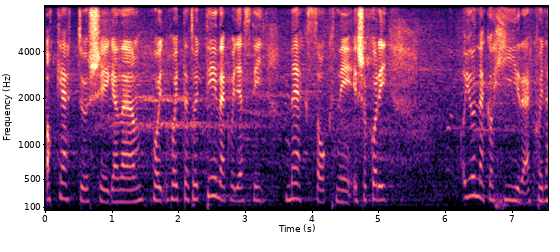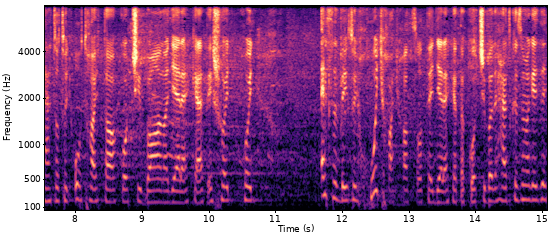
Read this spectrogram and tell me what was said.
a kettősége nem, hogy, hogy, tehát, hogy tényleg, hogy ezt így megszokni, és akkor így jönnek a hírek, hogy látod, hogy ott hagyta a kocsiban a gyereket, és hogy, hogy eszedbe jut, hogy hogy hagyhatsz ott egy gyereket a kocsiba, de hát közben meg egy, egy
